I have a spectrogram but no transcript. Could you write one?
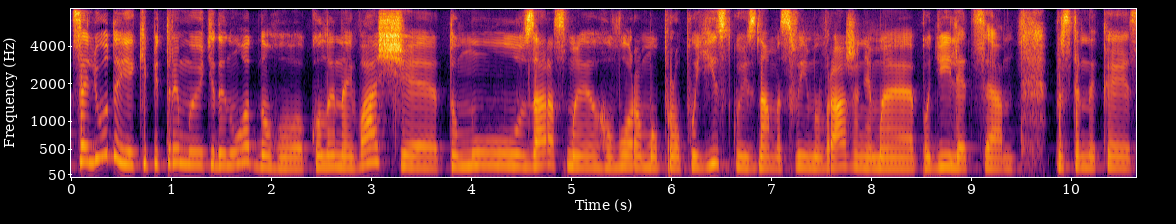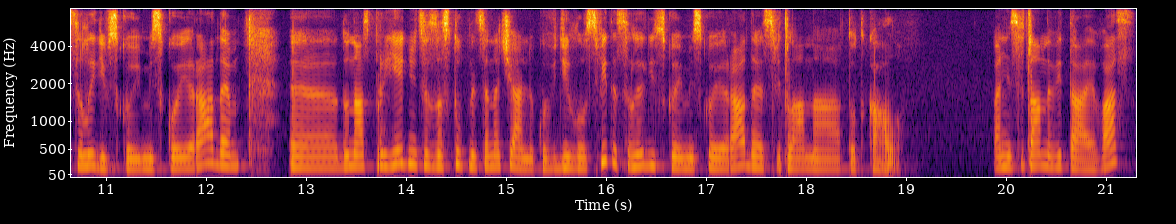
Це люди, які підтримують один одного, коли найважче. Тому зараз ми говоримо про поїздку і з нами своїми враженнями поділяться представники Селидівської міської ради. Е, До нас приєднується заступниця начальнику відділу освіти Селидівської міської ради Світлана Тоткало. Пані Світлана, вітаю вас.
